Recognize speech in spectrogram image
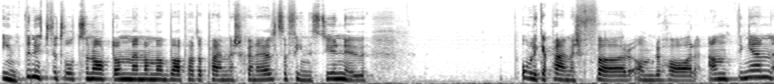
inte nytt för 2018 men om man bara pratar primers generellt så finns det ju nu olika primers för om du har antingen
